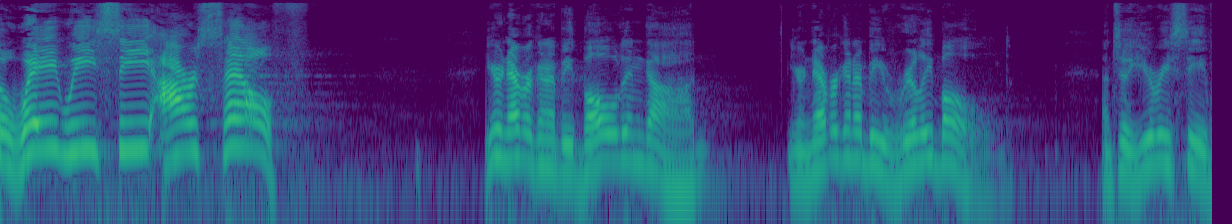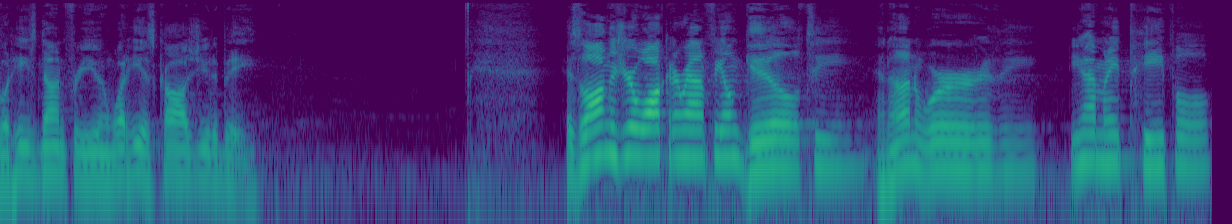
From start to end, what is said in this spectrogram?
the way we see ourselves. You're never going to be bold in God. You're never going to be really bold until you receive what He's done for you and what He has caused you to be. As long as you're walking around feeling guilty and unworthy, you know how many people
